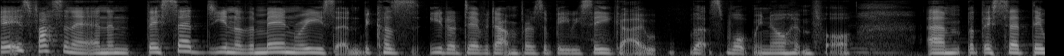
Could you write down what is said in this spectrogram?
it is fascinating. And they said, you know, the main reason because you know David Attenborough's a BBC guy. That's what we know him for. Um, but they said they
